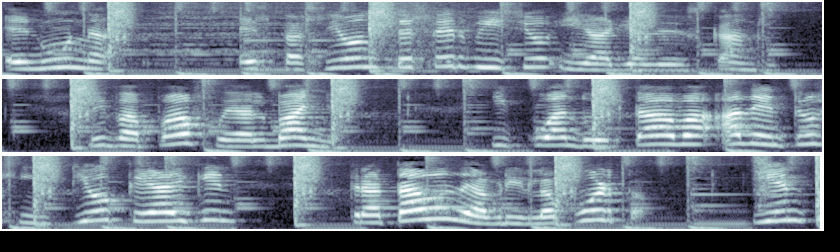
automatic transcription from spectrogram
en una estación de servicio y área de descanso. Mi papá fue al baño y cuando estaba adentro sintió que alguien trataba de abrir la puerta. Y entonces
